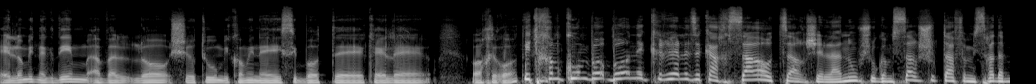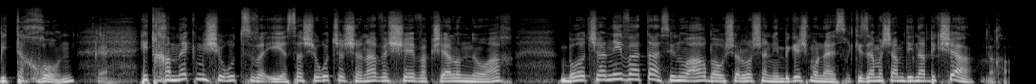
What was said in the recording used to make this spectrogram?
לא מתנגדים, אבל לא שירתו מכל מיני סיבות כאלה או אחרות. התחמקו, בואו בוא נקרא לזה כך, שר האוצר שלנו, שהוא גם שר שותף במשרד הביטחון, כן. התחמק משירות צבאי, עשה שירות של שנה ושבע כשהיה לו נוח, בעוד שאני ואתה עשינו ארבע או שלוש שנים בגיל 18, כי זה מה שהמדינה ביקשה. נכון.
